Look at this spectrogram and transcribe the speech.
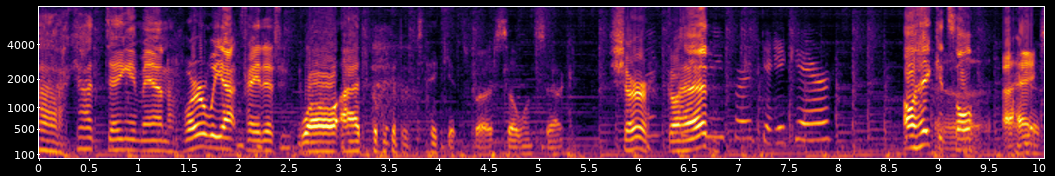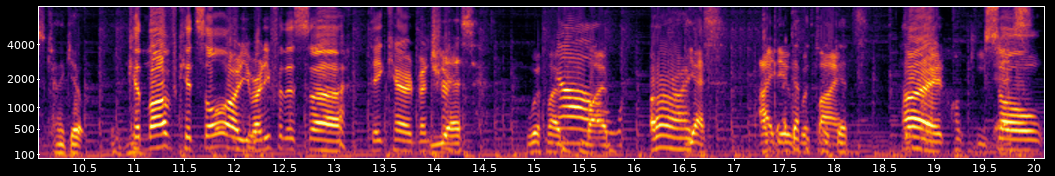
Ah, God dang it, man. Where are we at, Faded? Well, I had to go pick up the tickets first, so one sec. Sure, go ahead. Ready for daycare? Oh, hey, Kid Soul. Uh, uh, hey. Yes, can I get Kid Love, Kid Soul, are you ready for this uh, daycare adventure? Yes. with my No. my? Alright. Yes. I, do got with the my. tickets. Alright, hunkiness. so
